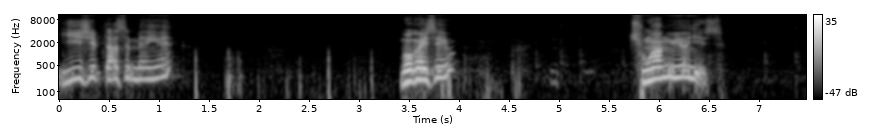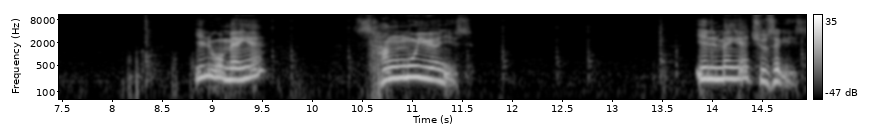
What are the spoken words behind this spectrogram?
25명의 뭐가 있어요? 중앙위원이 있어. 7명의 상무위원이 있어. 1명의 주석이 있어.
